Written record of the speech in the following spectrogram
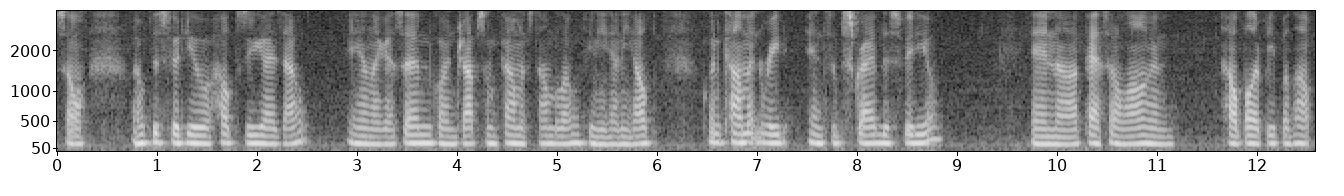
So I hope this video helps you guys out. And like I said, go and drop some comments down below if you need any help. Go and comment, rate, and subscribe this video. And uh, pass it along and help other people out.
